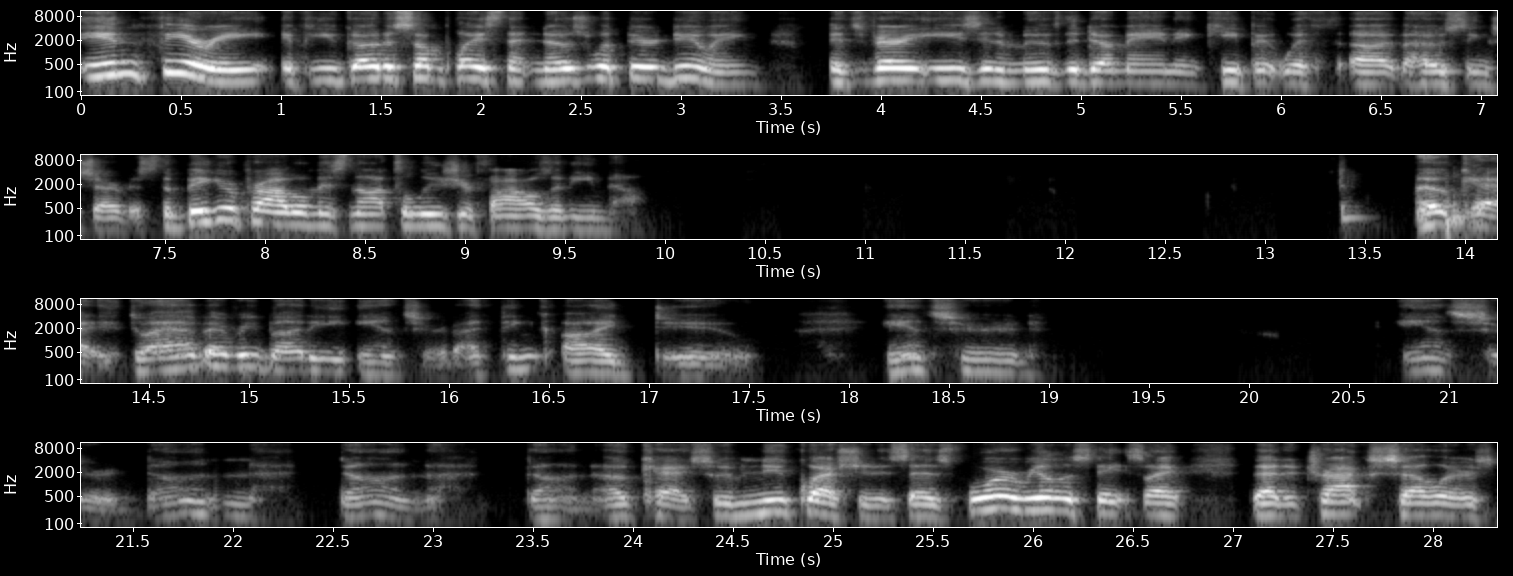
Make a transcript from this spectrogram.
in theory if you go to some place that knows what they're doing it's very easy to move the domain and keep it with uh, the hosting service. The bigger problem is not to lose your files and email Okay, do I have everybody answered? I think I do. Answered, answered, done, done, done. Okay, so a new question. It says for a real estate site that attracts sellers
